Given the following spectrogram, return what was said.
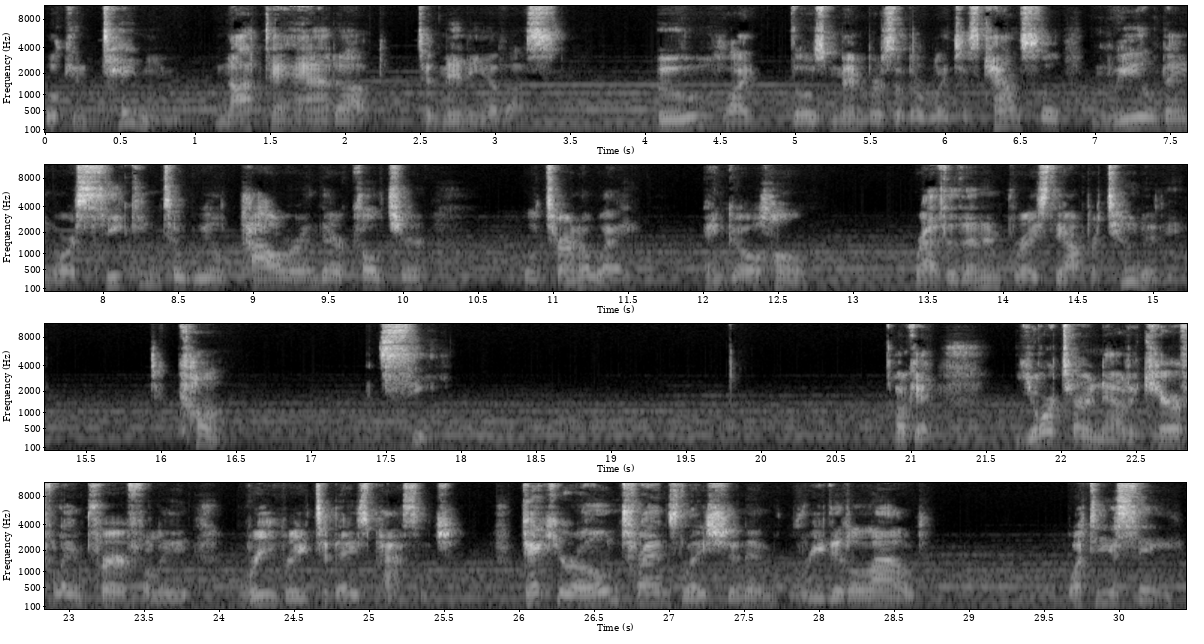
will continue not to add up to many of us who, like those members of the religious council, wielding or seeking to wield power in their culture, will turn away and go home rather than embrace the opportunity to come and see. Okay, your turn now to carefully and prayerfully reread today's passage. Pick your own translation and read it aloud. What do you see?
